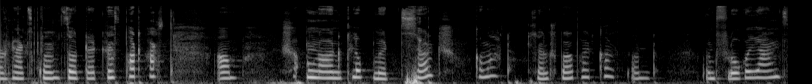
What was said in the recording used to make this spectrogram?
und herzlich willkommen zu Deadlift Podcast. Ähm, ich habe einen neuen Club mit Search gemacht, Search Sport Podcast und, und Florians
